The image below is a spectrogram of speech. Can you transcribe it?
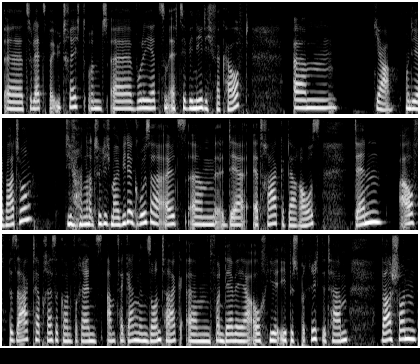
äh, zuletzt bei Utrecht und äh, wurde jetzt zum FC Venedig verkauft. Ähm, ja, und die Erwartung, die war natürlich mal wieder größer als ähm, der Ertrag daraus, denn auf besagter Pressekonferenz am vergangenen Sonntag, ähm, von der wir ja auch hier episch berichtet haben, war schon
